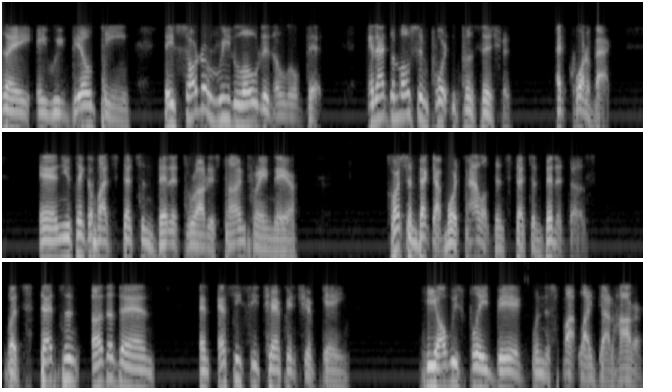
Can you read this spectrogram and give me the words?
say, a rebuild team. They sort of reloaded a little bit, and at the most important position, at quarterback. And you think about Stetson Bennett throughout his time frame there. Carson Beck got more talent than Stetson Bennett does, but Stetson, other than an SEC championship game, he always played big when the spotlight got hotter.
